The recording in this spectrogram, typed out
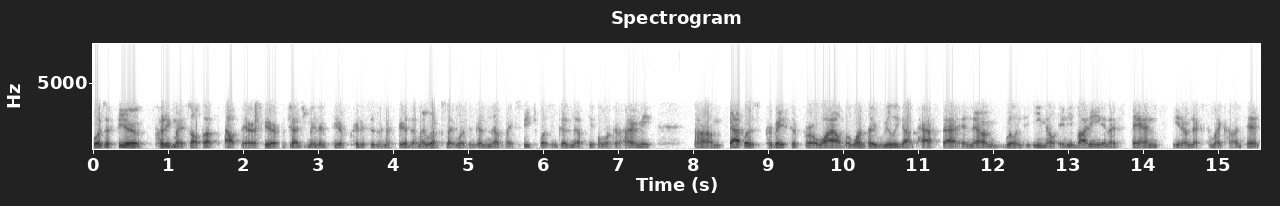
was a fear of putting myself up out there, a fear of judgment, and fear of criticism, a fear that my website wasn't good enough, my speech wasn't good enough, people weren't going to hire me. Um, that was pervasive for a while, but once I really got past that, and now I'm willing to email anybody, and I stand, you know, next to my content,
